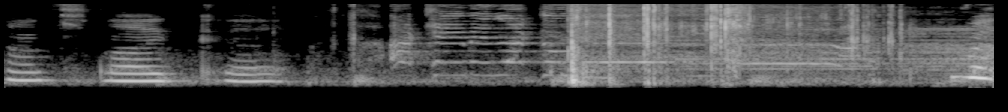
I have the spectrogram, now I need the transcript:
Sounds like. Uh, Okay,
